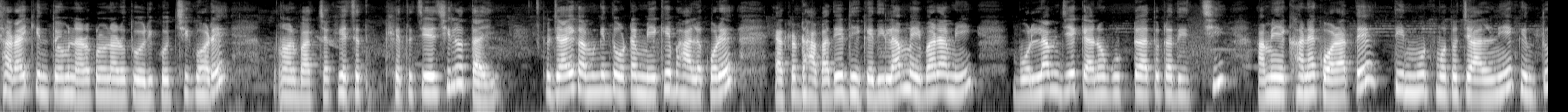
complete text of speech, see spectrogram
ছাড়াই কিন্তু আমি নারকল নাড়ু তৈরি করছি ঘরে। আমার বাচ্চা খেয়েছে, খেতে চেয়েছিল তাই। তো যাই আমি কিন্তু ওটা মেখে ভালো করে একটা ঢাকা দিয়ে ঢেকে দিলাম। এবার আমি বললাম যে, কেন গুড়টা এতটা দিচ্ছি? আমি এখানে কড়াতে তিন মুঠ মতো চাল নিয়ে কিন্তু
